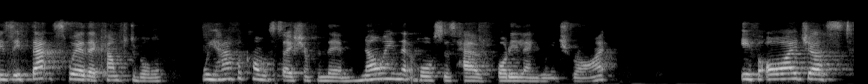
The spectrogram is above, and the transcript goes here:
is if that's where they're comfortable, we have a conversation from them, knowing that horses have body language, right? If I just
